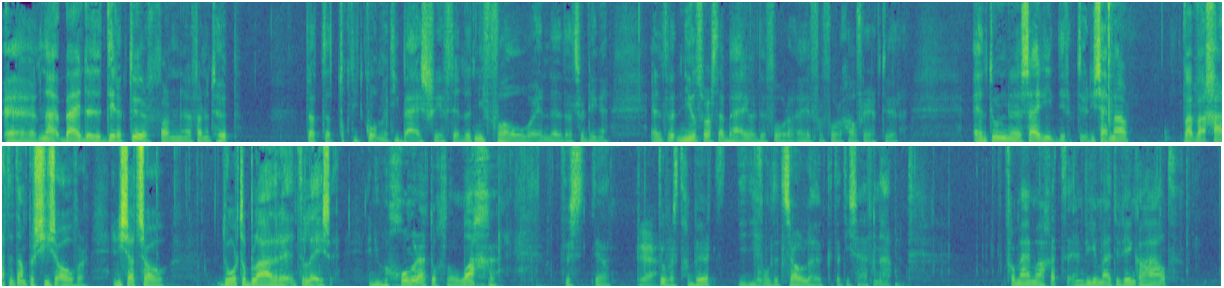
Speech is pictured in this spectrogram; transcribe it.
uh, naar, bij de directeur van, uh, van het hub. Dat dat toch niet kon met die bijschriften en het niveau en dat soort dingen. En het, Niels was daarbij, de vorige, van vorige hoofdredacteur. En toen zei die directeur, die zei, maar waar, waar, gaat het dan precies over? En die zat zo door te bladeren en te lezen. En die begon daar toch te lachen. Dus ja, ja. toen was het gebeurd. Die, die vond het zo leuk dat hij zei van, nou, voor mij mag het. En wie hem uit de winkel haalt,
